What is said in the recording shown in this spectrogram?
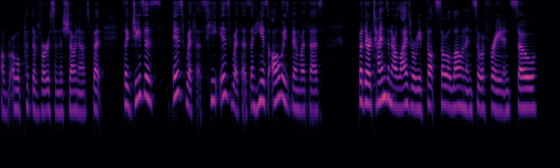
I'll, I will put the verse in the show notes, but it's like Jesus is with us. He is with us, and He has always been with us. But there are times in our lives where we've felt so alone and so afraid and so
